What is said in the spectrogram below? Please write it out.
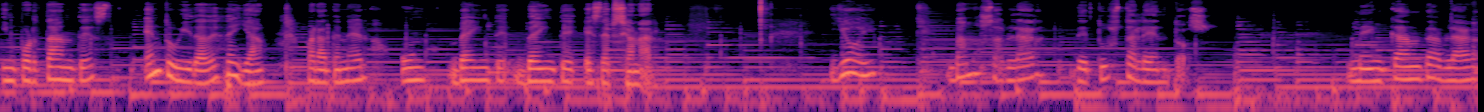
importantes en tu vida desde ya para tener un 2020 excepcional. Y hoy vamos a hablar de tus talentos. Me encanta hablar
